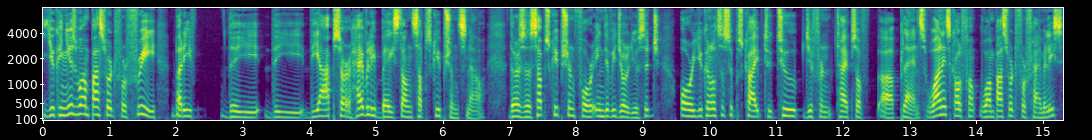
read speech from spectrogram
you can use one password for free, but if the the the apps are heavily based on subscriptions now. There's a subscription for individual usage, or you can also subscribe to two different types of uh, plans. One is called One Password for families,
